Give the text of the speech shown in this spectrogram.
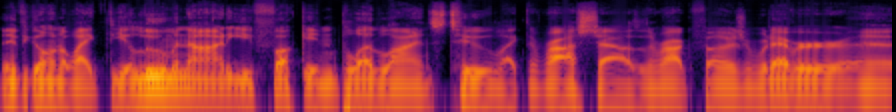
And if you go into like the Illuminati fucking bloodlines too, like the Rothschilds, the Rockefellers, or whatever, uh,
